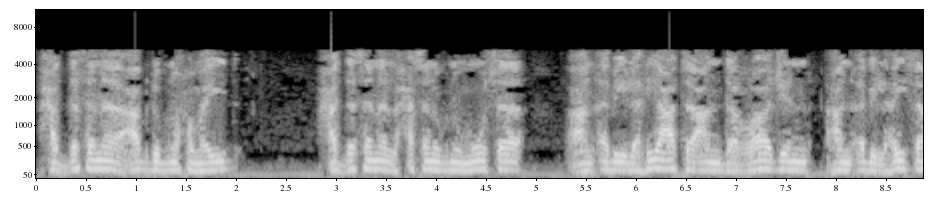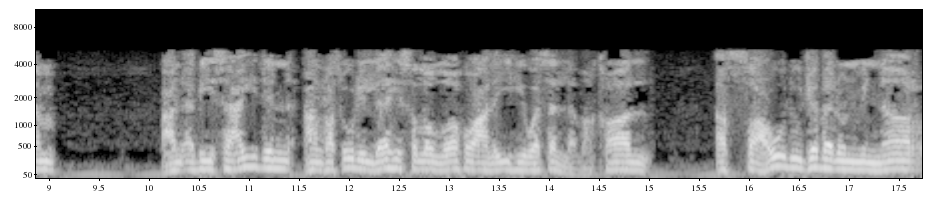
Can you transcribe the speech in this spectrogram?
حدثنا عبد بن حميد حدثنا الحسن بن موسى عن أبي لهيعة عن دراج عن أبي الهيثم عن أبي سعيد عن رسول الله صلى الله عليه وسلم قال الصعود جبل من نار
